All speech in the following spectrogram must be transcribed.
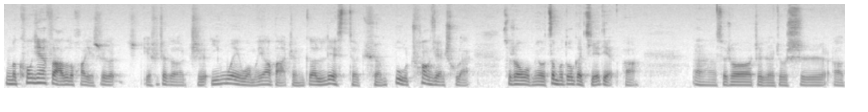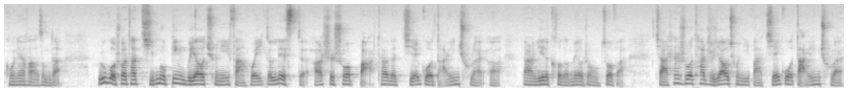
那么空间复杂度的话也是这个也是这个值，因为我们要把整个 list 全部创建出来，所以说我们有这么多个节点啊。呃，所以说这个就是呃空间复杂这么大，如果说它题目并不要求你返回一个 list，而是说把它的结果打印出来啊，当然 LeetCode 没有这种做法。假设说它只要求你把结果打印出来，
